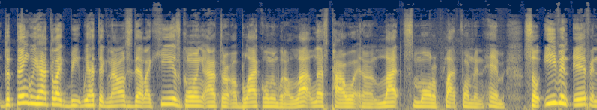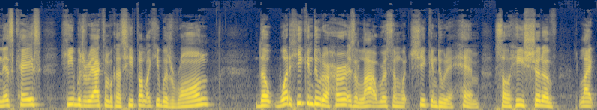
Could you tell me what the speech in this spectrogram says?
the thing we have to like be we have to acknowledge is that like he is going after a black woman with a lot less power and a lot smaller platform than him. So even if in this case he was reacting because he felt like he was wrong, the what he can do to her is a lot worse than what she can do to him. So he should have like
